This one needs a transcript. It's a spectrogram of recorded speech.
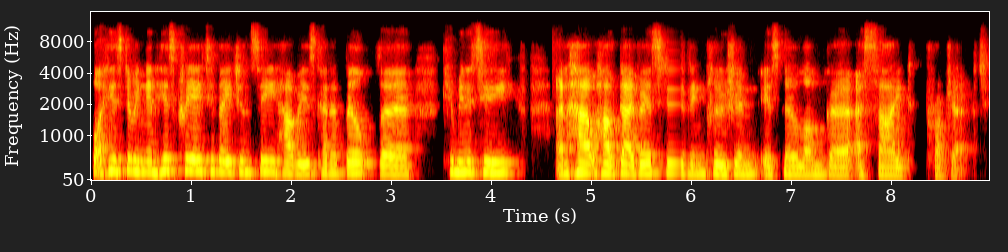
what he's doing in his creative agency, how he's kind of built the community, and how how diversity and inclusion is no longer a side project.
